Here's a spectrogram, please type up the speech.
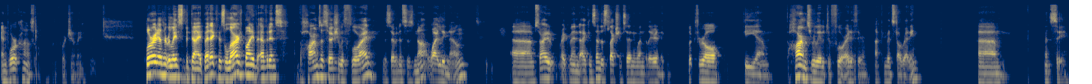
And voriconazole, unfortunately. Fluoride as it relates to the diabetic, there's a large body of evidence of the harms associated with fluoride. This evidence is not widely known. Um, so I recommend I can send this lecture to anyone later and they can look through all the, um, the harms related to fluoride if they're not convinced already. Um, let's see.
